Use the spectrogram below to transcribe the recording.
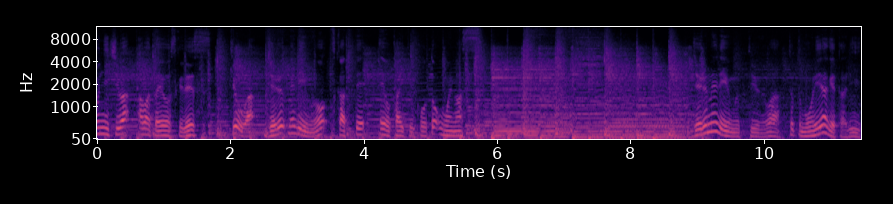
こんにちは、粟田洋介です。今日はジェルメディウムを使って絵を描いていこうと思います。ジェルメディウムっていうのはちょっと盛り上げたり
